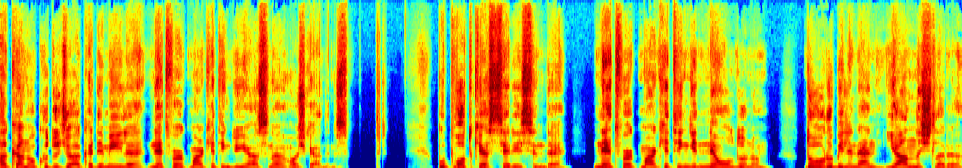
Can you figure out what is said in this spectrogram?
Hakan Okuducu Akademi ile Network Marketing dünyasına hoş geldiniz. Bu podcast serisinde network marketingin ne olduğunu, doğru bilinen yanlışları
